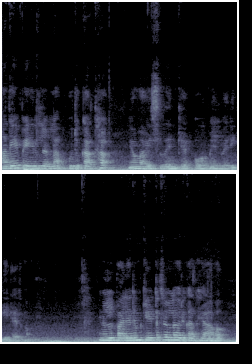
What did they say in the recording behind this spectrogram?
അതേ പേരിലുള്ള ഒരു കഥ ഞാൻ വായിച്ചത് എനിക്ക് ഓർമ്മയിൽ വരികയായിരുന്നു. നിങ്ങളിൽ പലരും കേട്ടിട്ടുള്ള ഒരു കഥയാവാം.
